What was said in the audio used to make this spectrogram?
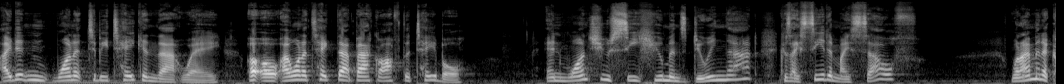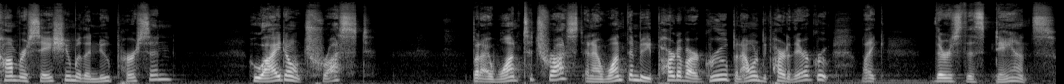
I didn't want it to be taken that way. Uh oh, I want to take that back off the table. And once you see humans doing that, because I see it in myself, when I'm in a conversation with a new person who I don't trust, but I want to trust and I want them to be part of our group and I want to be part of their group, like there's this dance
